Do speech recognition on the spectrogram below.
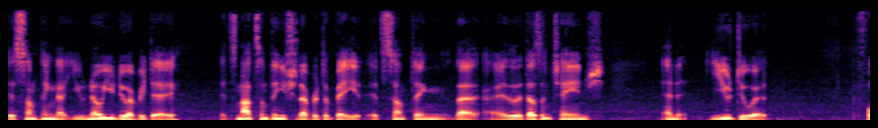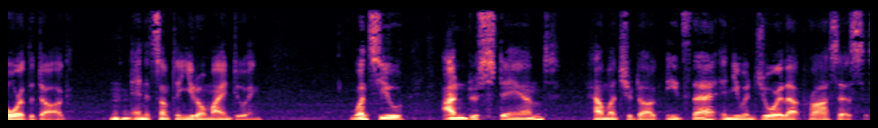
is something that you know you do every day. It's not something you should ever debate. It's something that uh, it doesn't change, and it, you do it for the dog, and it's something you don't mind doing. Once you understand how much your dog needs that, and you enjoy that process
